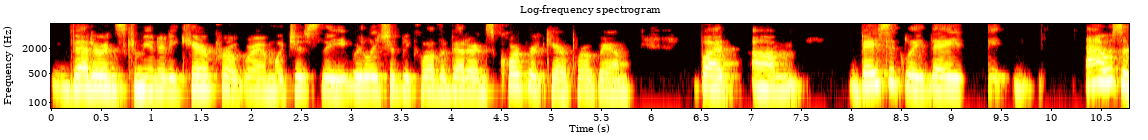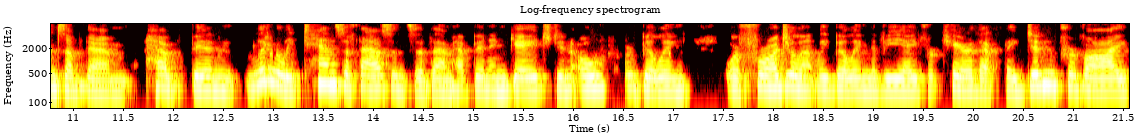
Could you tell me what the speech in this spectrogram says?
Veterans Community Care Program, which is the really should be called the Veterans Corporate Care Program but um, basically they thousands of them have been literally tens of thousands of them have been engaged in overbilling or fraudulently billing the VA for care that they didn't provide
